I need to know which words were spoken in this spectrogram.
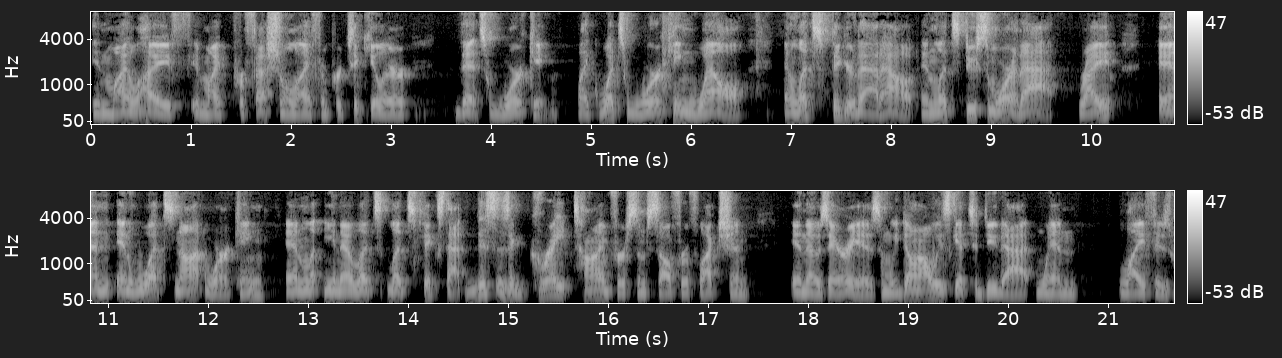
in my life, in my professional life in particular, that's working? Like what's working well? And let's figure that out and let's do some more of that right? And and what's not working and you know let's let's fix that. This is a great time for some self-reflection in those areas and we don't always get to do that when life is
